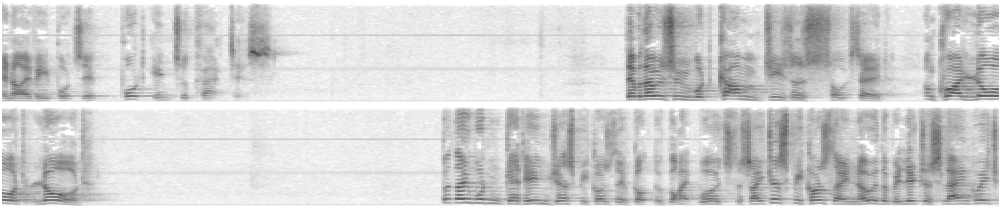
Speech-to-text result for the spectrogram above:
NIV puts it, put into practice. There were those who would come, Jesus said, and cry, Lord, Lord. But they wouldn't get in just because they've got the right words to say, just because they know the religious language,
